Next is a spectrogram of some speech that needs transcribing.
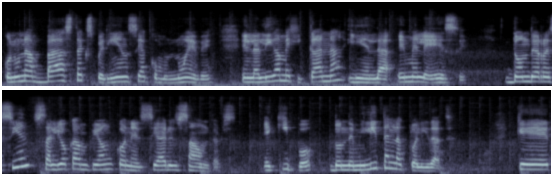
con una vasta experiencia como nueve en la Liga Mexicana y en la MLS, donde recién salió campeón con el Seattle Sounders, equipo donde milita en la actualidad, que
